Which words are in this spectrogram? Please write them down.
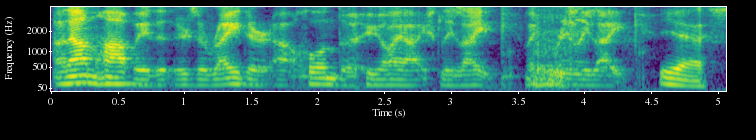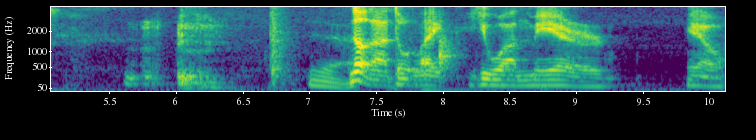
And I'm happy that there's a rider at Honda who I actually like, like really like. Yes. yeah. Not that I don't like Johan Mir or, you know,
